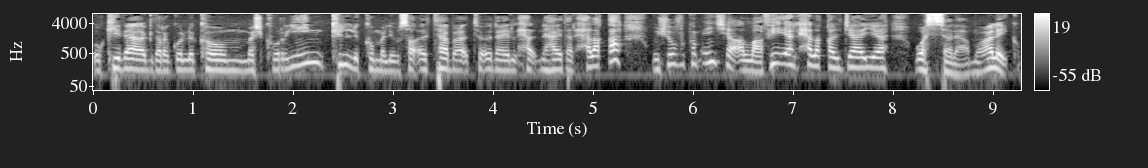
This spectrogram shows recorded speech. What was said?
وكذا أقدر أقول لكم مشكورين كلكم اللي وص- تابعتونا الح- نهاية الحلقة. ونشوفكم إن شاء الله في الحلقة الجاية. والسلام عليكم.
